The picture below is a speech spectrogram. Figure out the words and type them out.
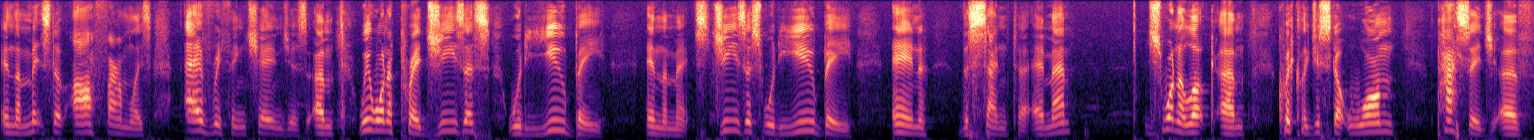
in the midst of our families, everything changes. Um, we want to pray, Jesus, would you be in the midst? Jesus, would you be in the center? Amen. Just want to look um, quickly just at one passage of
